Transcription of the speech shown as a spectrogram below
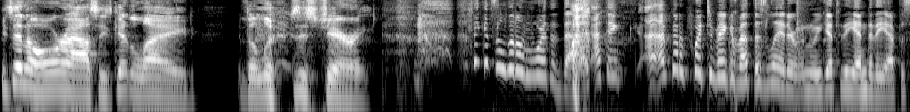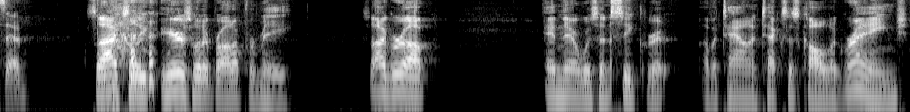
He's in a whorehouse. He's getting laid to lose cherry. I think it's a little more than that. I think I've got a point to make about this later when we get to the end of the episode. So actually, here's what it brought up for me. So I grew up, and there was a secret of a town in Texas called LaGrange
